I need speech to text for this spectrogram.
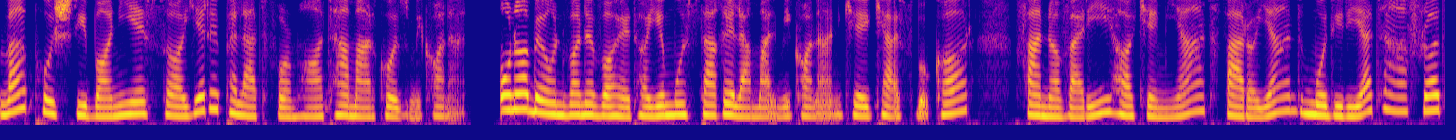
و پشتیبانی سایر پلتفرم ها تمرکز می کنند. اونا به عنوان واحدهای مستقل عمل می کنند که کسب و کار، فناوری، حاکمیت، فرایند، مدیریت افراد،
